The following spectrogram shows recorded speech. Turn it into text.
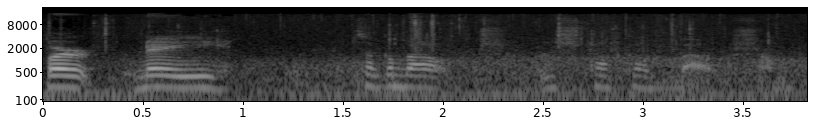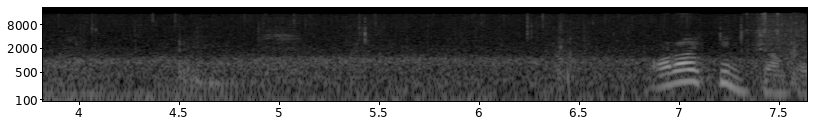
birthday. Talk about. Let's talk about some things. Why do I keep jumping?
